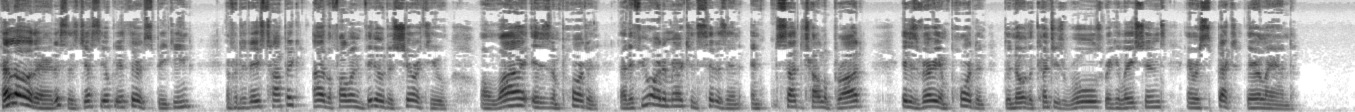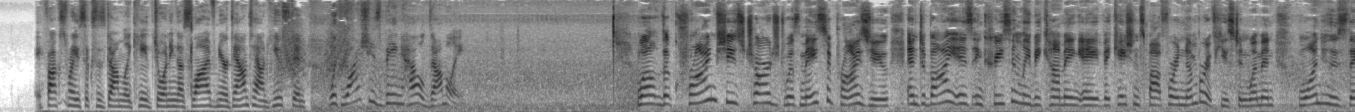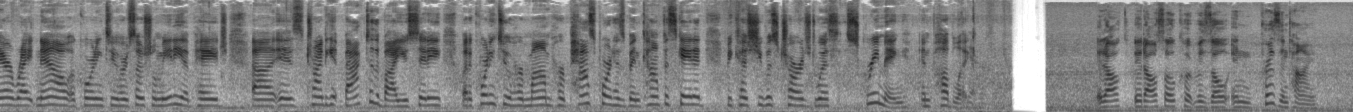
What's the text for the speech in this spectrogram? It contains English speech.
Hello there, this is Jesse Oakley III speaking, and for today's topic, I have the following video to share with you on why it is important that if you are an American citizen and decide to travel abroad, it is very important to know the country's rules, regulations, and respect their land. Fox 26's Damali Keith joining us live near downtown Houston with why she's being held. Damali. Well, the crime she's charged with may surprise you, and Dubai is increasingly becoming a vacation spot for a number of Houston women. One who's there right now, according to her social media page, uh, is trying to get back to the Bayou City, but according to her mom, her passport has been confiscated because she was charged with screaming in public. It, al it also could result in prison time.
